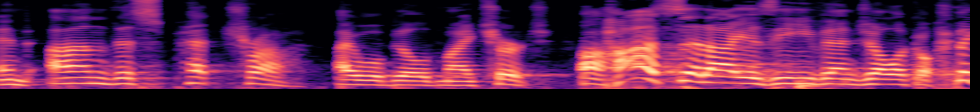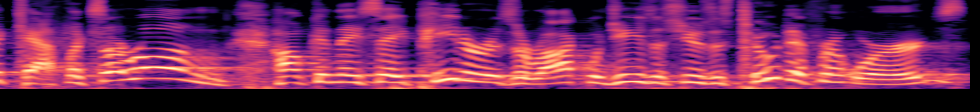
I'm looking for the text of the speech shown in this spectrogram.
and on this Petra I will build my church. Aha, said I as the evangelical. The Catholics are wrong. How can they say Peter is a rock when Jesus uses two different words?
